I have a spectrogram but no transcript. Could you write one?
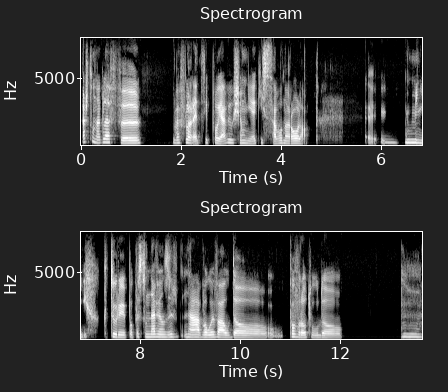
aż tu nagle w we Florencji pojawił się niejaki Savonarola, mnich, który po prostu nawiązy- nawoływał do powrotu do, mm,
